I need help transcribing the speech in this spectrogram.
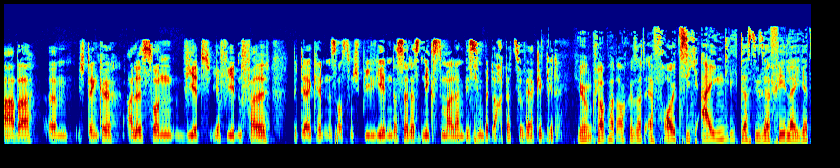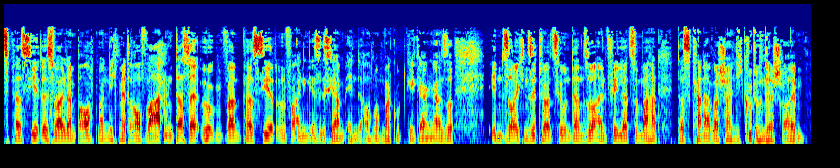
Aber ähm, ich denke, Alisson wird auf jeden Fall mit der Erkenntnis aus dem Spiel gehen, dass er das nächste Mal ein bisschen bedachter zu Werke geht. Jürgen Klopp hat auch gesagt, er freut sich eigentlich, dass dieser Fehler jetzt passiert ist, weil dann braucht man nicht mehr darauf warten, dass er irgendwann passiert. Und vor allen Dingen ist es ja am Ende auch nochmal gut gegangen. Also in solchen Situationen dann so einen Fehler zu machen, das kann er wahrscheinlich gut unterschreiben.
